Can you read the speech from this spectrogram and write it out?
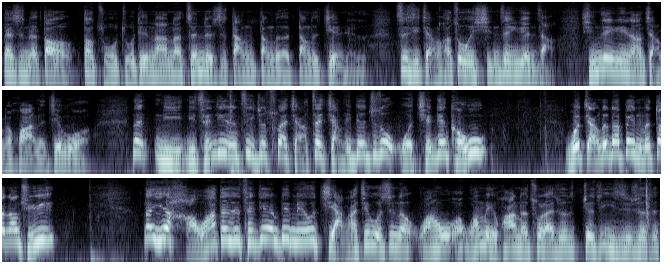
但是呢，到到昨昨天那那真的是当当了当了贱人了。自己讲的话，作为行政院长，行政院长讲的话呢，结果，那你你陈建仁自己就出来讲，再讲了一遍，就说我前天口误。我讲的呢被你们断章取义，那也好啊。但是陈建仁并没有讲啊。结果是呢，王王美花呢出来就就是意思就是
